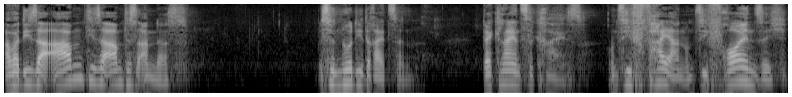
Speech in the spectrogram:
Aber dieser Abend, dieser Abend ist anders. Es sind nur die 13. Der kleinste Kreis. Und sie feiern und sie freuen sich.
